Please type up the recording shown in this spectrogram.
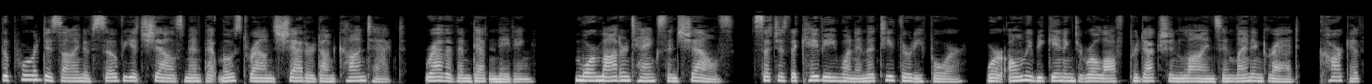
the poor design of Soviet shells meant that most rounds shattered on contact, rather than detonating. More modern tanks and shells, such as the KV-1 and the T-34, were only beginning to roll off production lines in Leningrad, Kharkiv,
